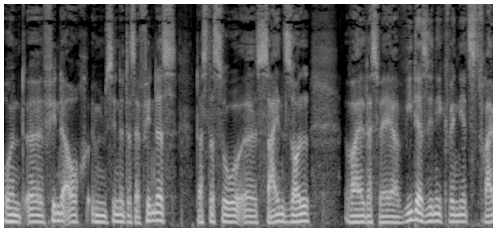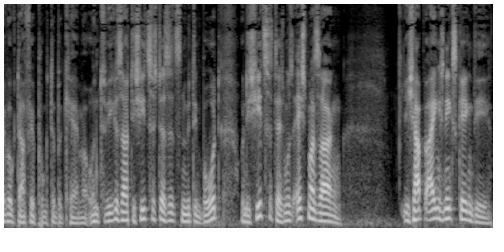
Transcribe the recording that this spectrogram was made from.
und äh, finde auch im Sinne des Erfinders, dass das so äh, sein soll, weil das wäre ja widersinnig, wenn jetzt Freiburg dafür Punkte bekäme. Und wie gesagt, die Schiedsrichter sitzen mit im Boot und die Schiedsrichter, ich muss echt mal sagen, ich habe eigentlich nichts gegen die.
